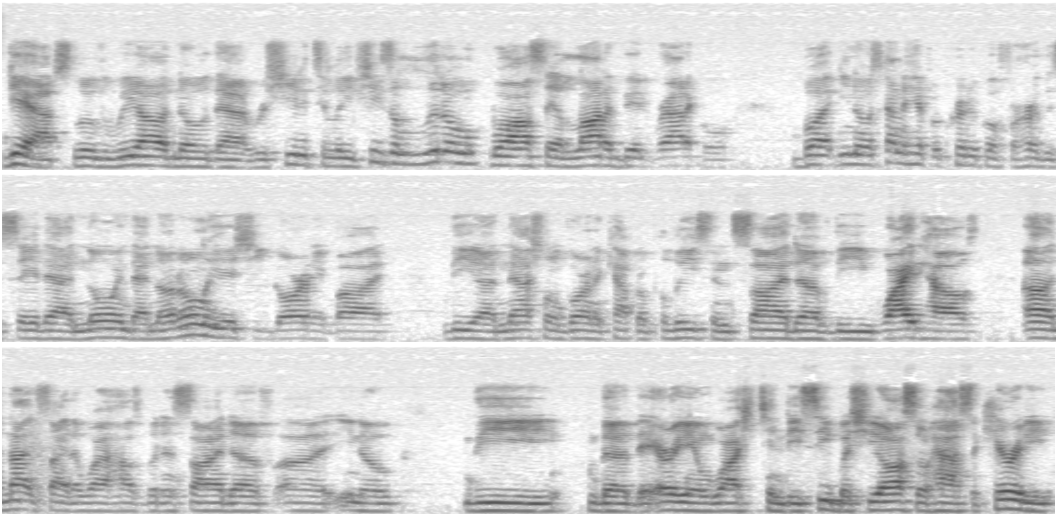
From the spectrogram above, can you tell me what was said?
Yeah, absolutely. We all know that Rashida Tlaib, she's a little, well, I'll say a lot of bit radical, but, you know, it's kind of hypocritical for her to say that, knowing that not only is she guarded by the uh, National Guard and Capitol Police inside of the White House, uh, not inside the White House, but inside of, uh, you know, the, the the area in Washington D.C. But she also has security.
